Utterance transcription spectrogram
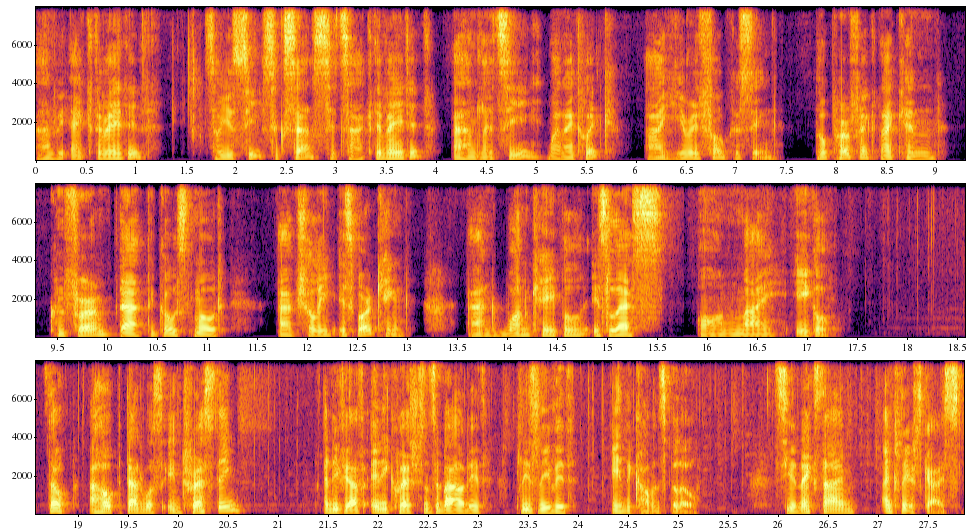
and we activate it. So you see success, it's activated. And let's see, when I click, I hear it focusing. So perfect, I can confirm that the ghost mode actually is working and one cable is less on my Eagle. So I hope that was interesting and if you have any questions about it, please leave it in the comments below. See you next time and clear skies.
